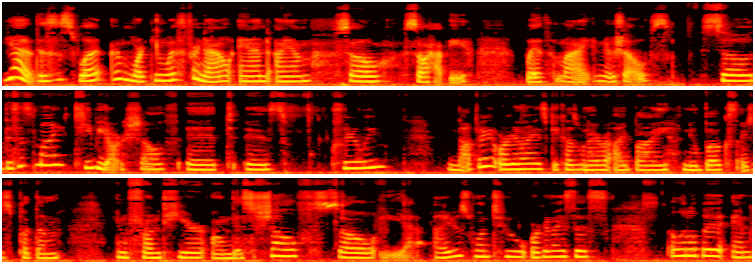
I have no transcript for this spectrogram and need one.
yeah, this is what I'm working with for now and I am so, so happy with my new shelves. So this is my TBR shelf. It is clearly not very organized because whenever I buy new books, I just put them in front here on this shelf. So yeah, I just want to organize this a little bit and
